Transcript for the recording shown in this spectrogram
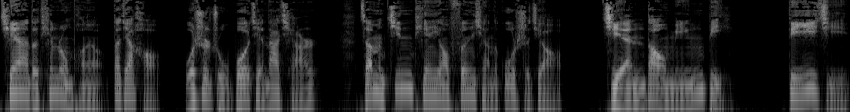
亲爱的听众朋友，大家好，我是主播简大钱儿。咱们今天要分享的故事叫《捡到冥币》第一集。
